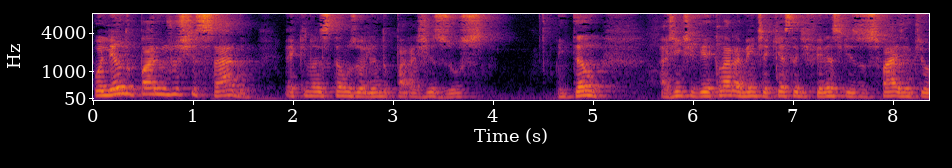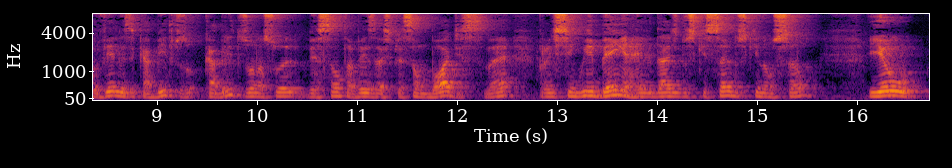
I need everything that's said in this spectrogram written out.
olhando para o injustiçado, é que nós estamos olhando para Jesus. Então, a gente vê claramente aqui essa diferença que Jesus faz entre ovelhas e cabritos, cabritos ou na sua versão talvez a expressão bodes, né, para distinguir bem a realidade dos que são e dos que não são. E eu,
